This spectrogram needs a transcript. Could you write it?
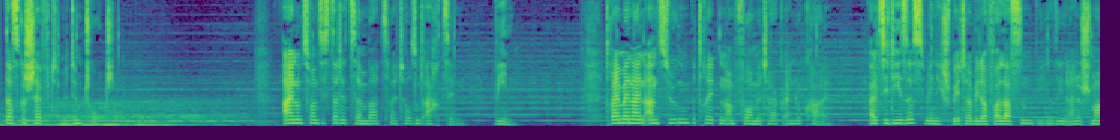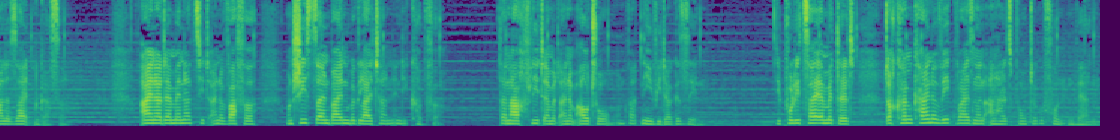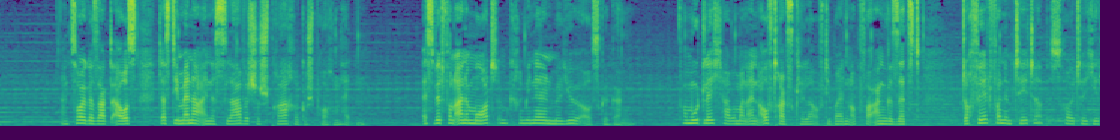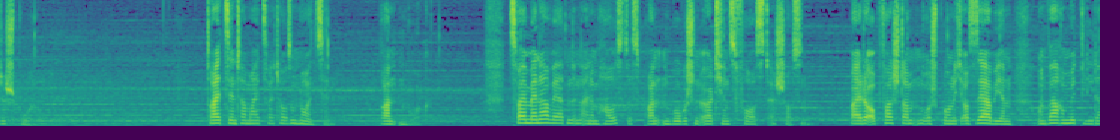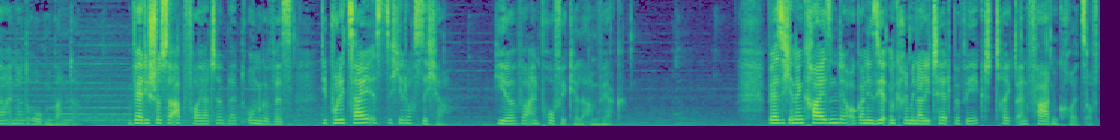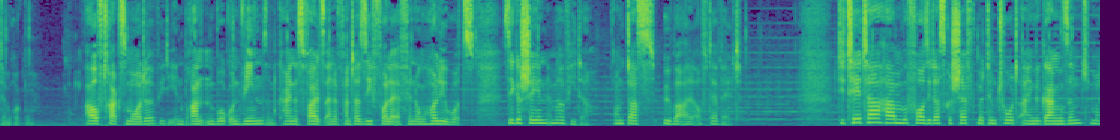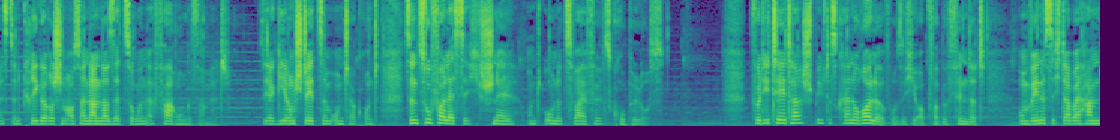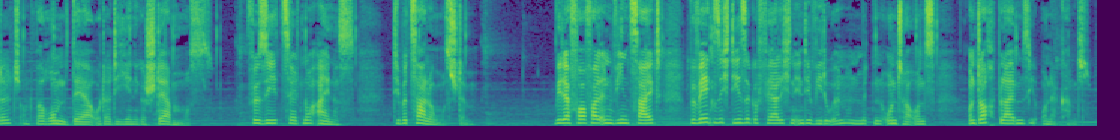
Das Geschäft mit dem Tod. 21. Dezember 2018, Wien. Drei Männer in Anzügen betreten am Vormittag ein Lokal. Als sie dieses wenig später wieder verlassen, biegen sie in eine schmale Seitengasse. Einer der Männer zieht eine Waffe und schießt seinen beiden Begleitern in die Köpfe. Danach flieht er mit einem Auto und wird nie wieder gesehen. Die Polizei ermittelt, doch können keine wegweisenden Anhaltspunkte gefunden werden. Ein Zeuge sagt aus, dass die Männer eine slawische Sprache gesprochen hätten. Es wird von einem Mord im kriminellen Milieu ausgegangen. Vermutlich habe man einen Auftragskiller auf die beiden Opfer angesetzt, doch fehlt von dem Täter bis heute jede Spur. 13. Mai 2019 Brandenburg. Zwei Männer werden in einem Haus des brandenburgischen Örtchens Forst erschossen. Beide Opfer stammten ursprünglich aus Serbien und waren Mitglieder einer Drogenbande. Wer die Schüsse abfeuerte, bleibt ungewiss. Die Polizei ist sich jedoch sicher. Hier war ein Profikiller am Werk. Wer sich in den Kreisen der organisierten Kriminalität bewegt, trägt ein Fadenkreuz auf dem Rücken. Auftragsmorde wie die in Brandenburg und Wien sind keinesfalls eine fantasievolle Erfindung Hollywoods. Sie geschehen immer wieder. Und das überall auf der Welt. Die Täter haben, bevor sie das Geschäft mit dem Tod eingegangen sind, meist in kriegerischen Auseinandersetzungen Erfahrung gesammelt. Sie agieren stets im Untergrund, sind zuverlässig, schnell und ohne Zweifel skrupellos. Für die Täter spielt es keine Rolle, wo sich ihr Opfer befindet, um wen es sich dabei handelt und warum der oder diejenige sterben muss. Für sie zählt nur eines, die Bezahlung muss stimmen. Wie der Vorfall in Wien zeigt, bewegen sich diese gefährlichen Individuen inmitten unter uns Und doch bleiben sie unerkannt.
